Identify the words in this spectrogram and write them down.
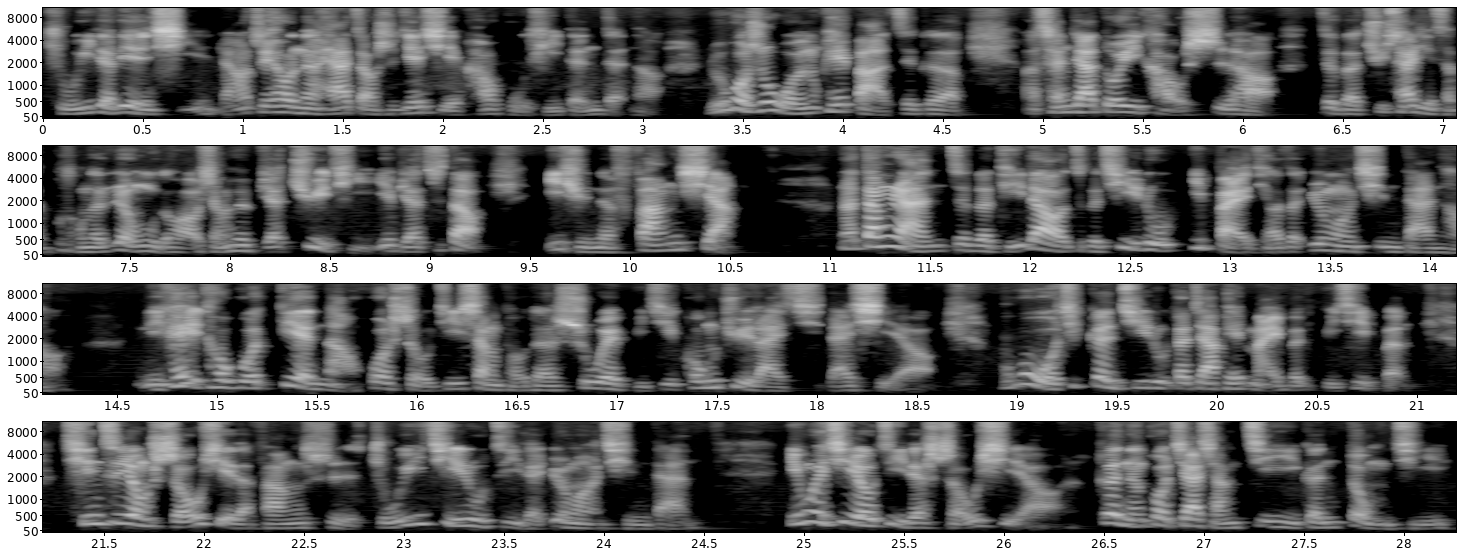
逐一的练习，然后最后呢还要找时间写考古题等等啊。如果说我们可以把这个啊参加多益考试哈，这个去拆解成不同的任务的话，我想会比较具体，也比较知道依循的方向。那当然，这个提到这个记录一百条的愿望清单哈。你可以透过电脑或手机上头的数位笔记工具来来写哦。不过我去更记录，大家可以买一本笔记本，亲自用手写的方式逐一记录自己的愿望清单。因为借由自己的手写啊，更能够加强记忆跟动机，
